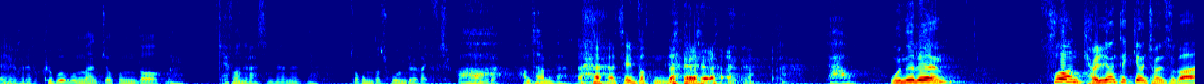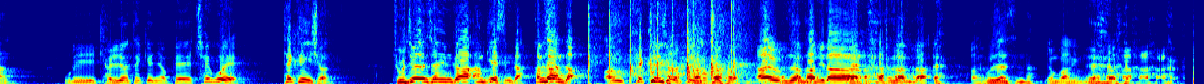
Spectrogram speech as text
예, 그래서 그 부분만 조금 더 개선을 하시면은 조금 더 좋은 결과 있으실 것 같습니다. 아, 감사합니다. 재밌었습니다. 네. 자, 오늘은 수원 결련택견 전수관 우리 결련택견협회 최고의 테크니션 조재현 선생님과 함께했습니다. 감사합니다. 아유 테크니션 아유 감사합니다. 네, 감사합니다. 네, 고생하셨습니다. 영광입니다.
